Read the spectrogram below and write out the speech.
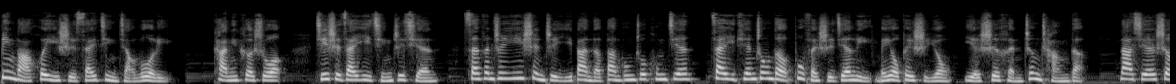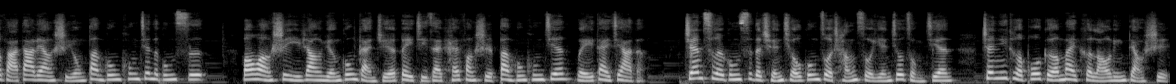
并把会议室塞进角落里。卡尼克说，即使在疫情之前，三分之一甚至一半的办公桌空间在一天中的部分时间里没有被使用，也是很正常的。那些设法大量使用办公空间的公司。往往是以让员工感觉被挤在开放式办公空间为代价的。Gensler 公司的全球工作场所研究总监珍妮特·波格麦克劳林表示，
